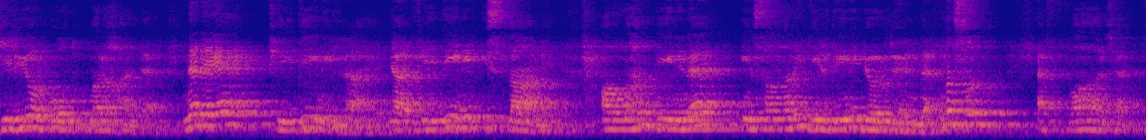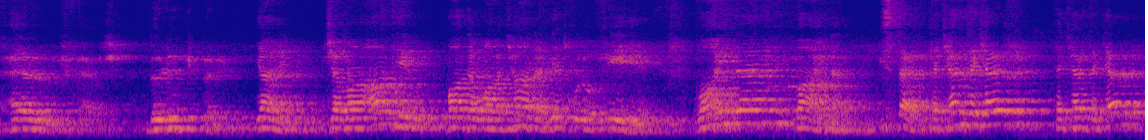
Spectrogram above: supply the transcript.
Giriyor oldukları halde. Nereye? Fi dinillahi. Yani fi dinil İslami. Allah'ın dinine insanların girdiğini gördüğünde. Nasıl? Efvace, fevç fevç. Bölük bölük. Yani cemaatin ba'de ma kâne yedhulu fihi. Vahiden vahiden. İster teker teker, teker teker.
